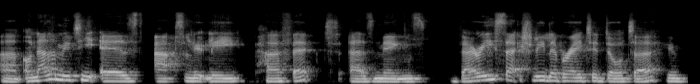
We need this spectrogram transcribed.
Um, Ornella Muti is absolutely perfect as Ming's very sexually liberated daughter who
